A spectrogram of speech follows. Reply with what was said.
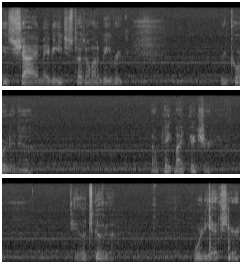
He's shy. Maybe he just doesn't want to be re recorded, huh? Don't take my picture. Okay, let's go to 40x here.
